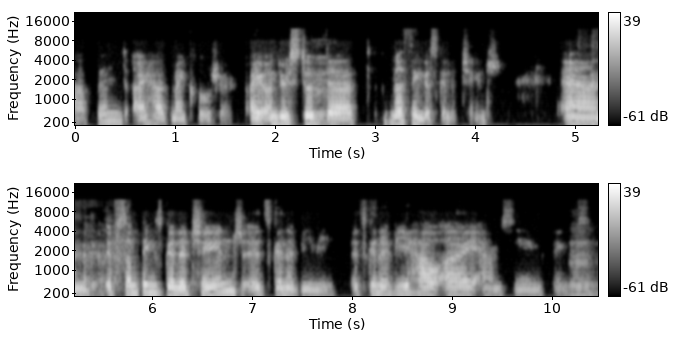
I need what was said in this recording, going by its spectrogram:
happened i had my closure i understood mm. that nothing is going to change and if something's going to change it's going to be me it's going to be how i am seeing things mm.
